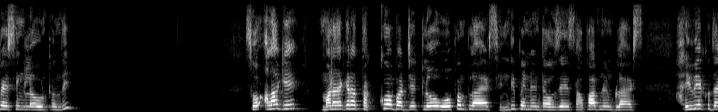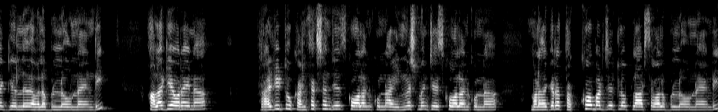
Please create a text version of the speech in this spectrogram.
ఫేసింగ్లో ఉంటుంది. సో అలాగే మన దగ్గర తక్కువ బడ్జెట్లో open plots independent houses apartment plots హైవేకు దగ్గరలో అవైలబుల్లో ఉన్నాయండి. అలాగే ఎవరైనా రెడీ టు కన్స్ట్రక్షన్ చేసుకోవాలనుకున్నా ఇన్వెస్ట్మెంట్ చేసుకోవాలనుకున్నా మన దగ్గర తక్కువ బడ్జెట్లో ప్లాట్స్ అవైలబుల్లో ఉన్నాయండి.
